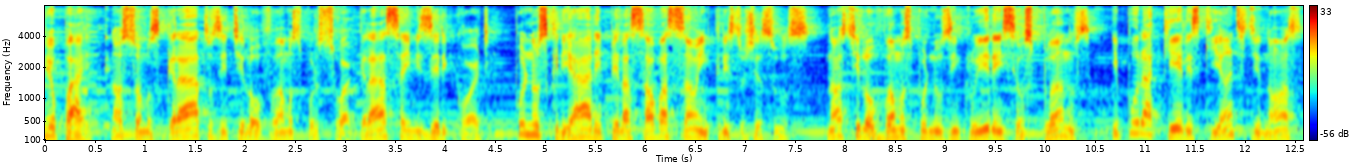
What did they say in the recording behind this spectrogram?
Meu Pai, nós somos gratos e te louvamos por Sua graça e misericórdia, por nos criar e pela salvação em Cristo Jesus. Nós te louvamos por nos incluir em seus planos e por aqueles que antes de nós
